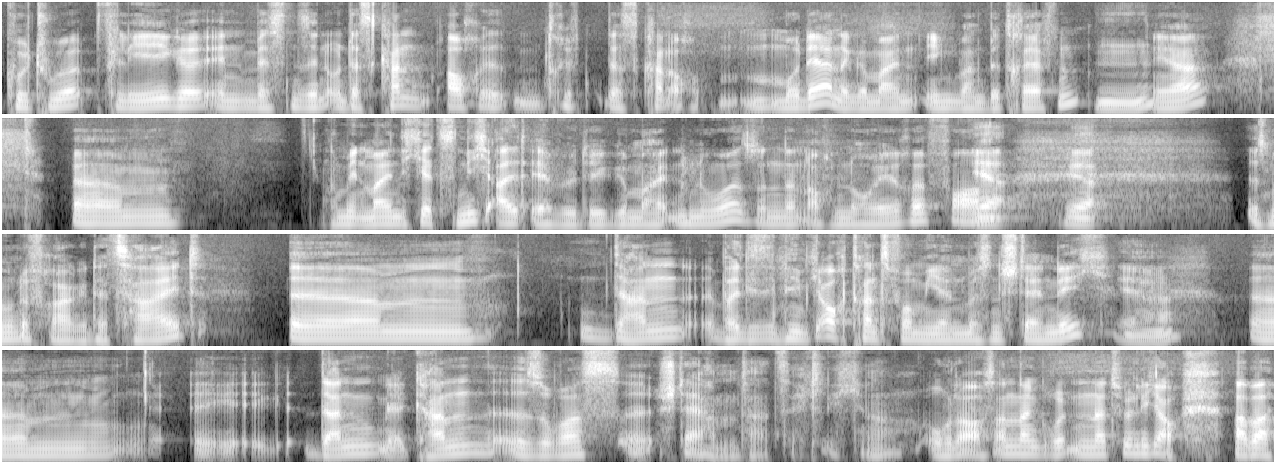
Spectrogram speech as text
Kulturpflege im besten Sinn. Und das kann auch, äh, das kann auch moderne Gemeinden irgendwann betreffen. Ja. Ähm, damit meine ich jetzt nicht altehrwürdige Gemeinden nur, sondern auch neuere Formen. Ja, ja. Ist nur eine Frage der Zeit. Ähm, dann, weil die sich nämlich auch transformieren müssen ständig, Ja. ähm, äh, dann kann sowas äh, sterben tatsächlich. Ne? Oder aus anderen Gründen natürlich auch. Aber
